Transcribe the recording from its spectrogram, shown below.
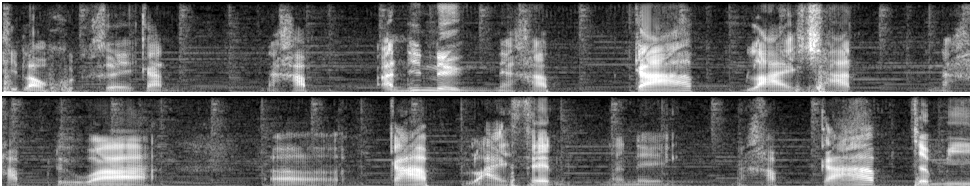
ที่เราคุ้นเคยกันนะครับ อันที่1นะครับกราฟ Line Chart นะครับหรือว่ากราฟลายเส้นนั่นเองนะครับกราฟจะมี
